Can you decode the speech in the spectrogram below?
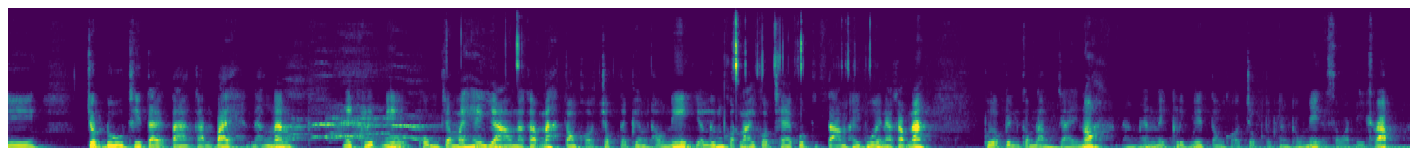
มีจุดดูที่แตกต่างกันไป ดังนั้น ในคลิปนี้ผมจะไม่ให้ยาวนะครับนะต้องขอจบแต่เพียงเท่านี้ อย่าลืมกดไลค์กดแชร์กดติดตามให้ด้วยนะครับนะเพื่อเป็นกำลังใจเนาะดังนั้นในคลิปนี้ต้องขอจบแต่เพียงเท่านี้ สวัสดีครับ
